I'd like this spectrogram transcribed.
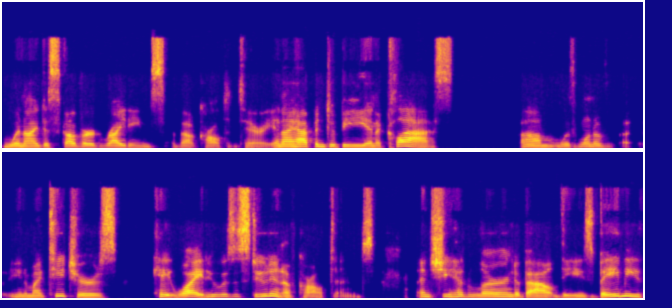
when I discovered writings about Karlton Terry. And I happened to be in a class um, with one of uh, you know my teachers, Kate White, who was a student of Karlton's, and she had learned about these baby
